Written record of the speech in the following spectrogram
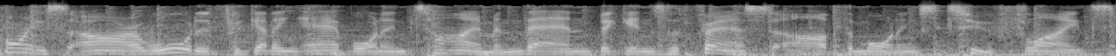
Points are awarded for getting airborne in time and then begins the first of the morning's two flights.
